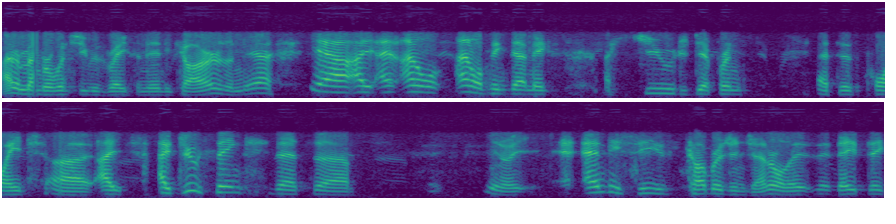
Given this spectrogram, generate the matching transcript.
I remember when she was racing Indy cars, and yeah, yeah. I, I, I don't I don't think that makes a huge difference at this point. Uh, I I do think that uh, you know NBC's coverage in general they they they,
